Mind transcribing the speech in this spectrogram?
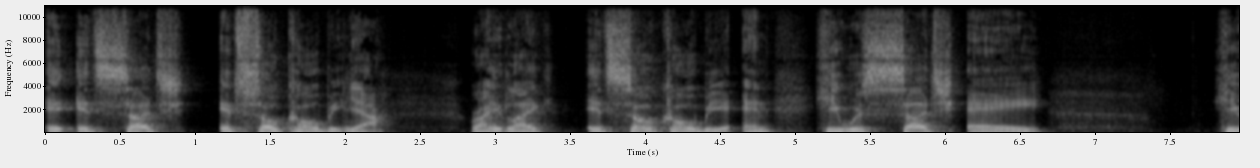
it, it's such it's so Kobe. Yeah. Right? Like it's so Kobe. And he was such a he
